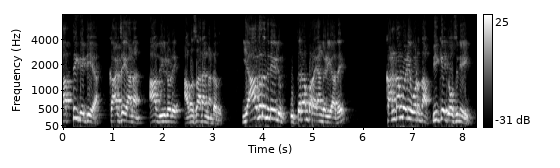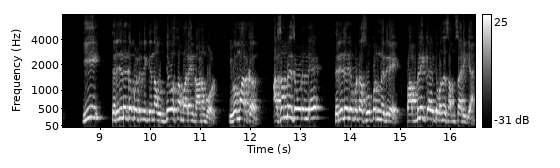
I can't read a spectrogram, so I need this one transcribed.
കത്തി കയറ്റിയ കാഴ്ചയാണ് ആ വീഡിയോയുടെ അവസാനം കണ്ടത്. യാതൊരു നിലയിലും ഉത്തരം പറയാൻ കഴിയാതെ കണ്ടം വഴി ഓടുന്ന പി കെ ജോസിനെയും ഈ തിരഞ്ഞെടുക്കപ്പെട്ടിരിക്കുന്ന ഉദ്യോഗസ്ഥന്മാരെയും കാണുമ്പോൾ ഇവന്മാർക്ക് അസംബ്ലി സോഡിന്റെ തിരഞ്ഞെടുക്കപ്പെട്ട സൂപ്പറിനെതിരെ പബ്ലിക്കായിട്ട് വന്ന് സംസാരിക്കാൻ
